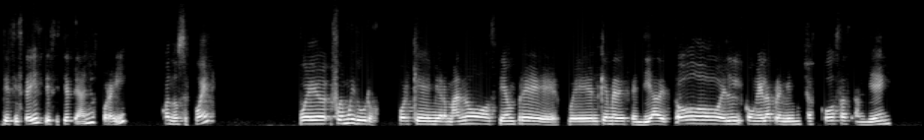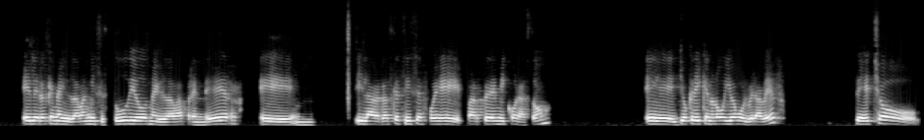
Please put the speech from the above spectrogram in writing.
16, 17 años por ahí cuando se fue, fue, fue muy duro, porque mi hermano siempre fue el que me defendía de todo, él, con él aprendí muchas cosas también. Él era el que me ayudaba en mis estudios, me ayudaba a aprender. Em, y la verdad es que sí se fue parte de mi corazón. Eh, yo creí que no lo iba a volver a ver. De hecho,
